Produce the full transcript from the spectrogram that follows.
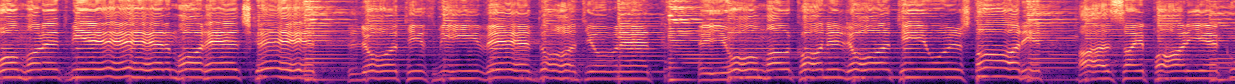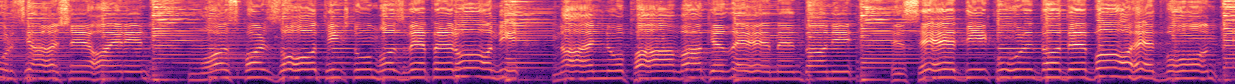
O mërët mjerë, mërët shkret, lotis thmive do t'ju vret. Ju malkon loti ushtarit, asaj parje kursja shë hajrin. Mos për zotin kështu mos veperoni, Nal në pavak dhe mendoni, se dikur do të bëhet vonë.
